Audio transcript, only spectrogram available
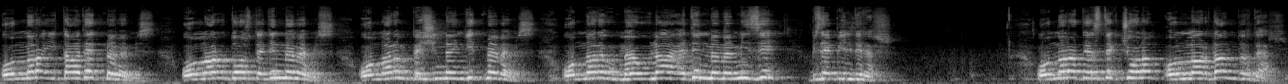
Onlara itaat etmememiz, onları dost edinmememiz, onların peşinden gitmememiz, onları Mevla edinmememizi bize bildirir. Onlara destekçi olan onlardandır der.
